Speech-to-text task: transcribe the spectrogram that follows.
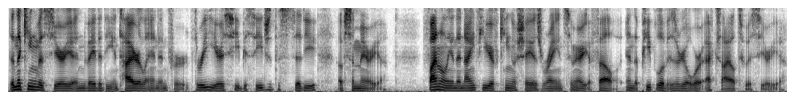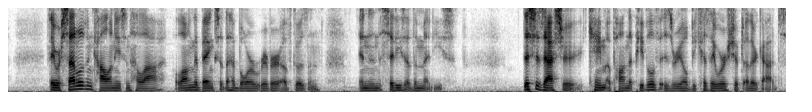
Then the king of Assyria invaded the entire land, and for three years he besieged the city of Samaria. Finally, in the ninth year of King Hoshea's reign, Samaria fell, and the people of Israel were exiled to Assyria. They were settled in colonies in Halah, along the banks of the Habor River of Gozan, and in the cities of the Medes. This disaster came upon the people of Israel because they worshipped other gods.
